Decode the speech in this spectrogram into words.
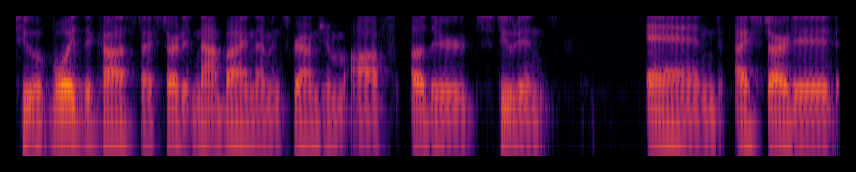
To avoid the cost, I started not buying them and scrounging them off other students. And I started,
